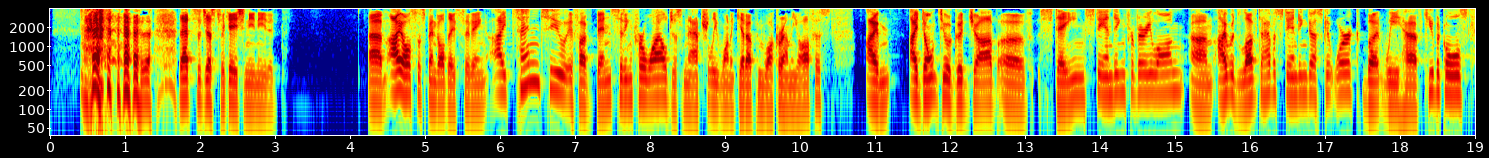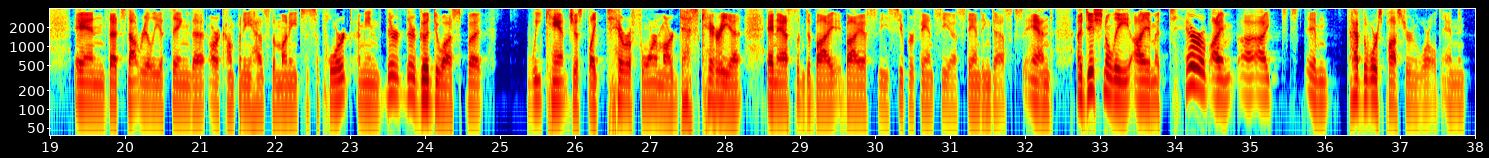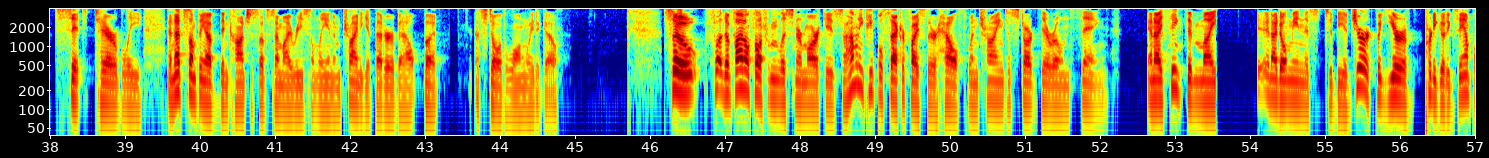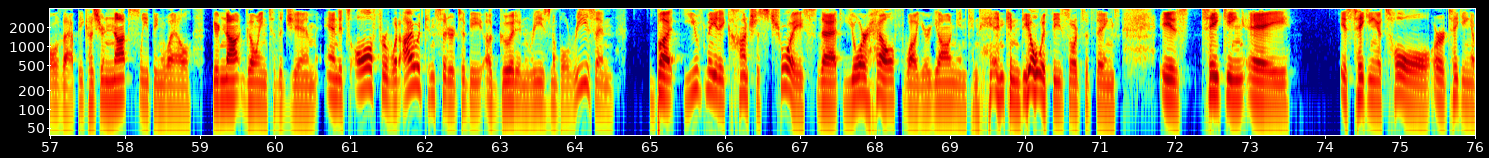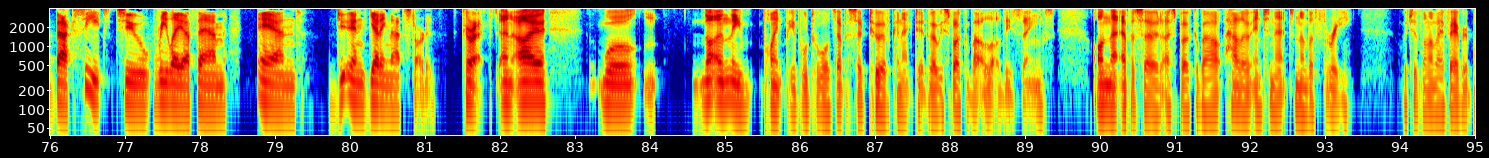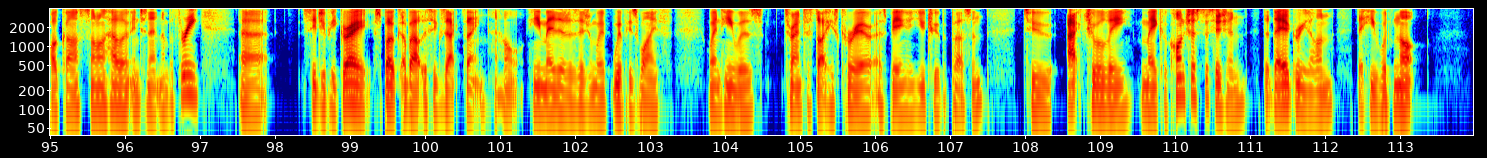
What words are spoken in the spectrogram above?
That's the justification you needed. Um, I also spend all day sitting. I tend to, if I've been sitting for a while, just naturally want to get up and walk around the office. I'm I don't do a good job of staying standing for very long. Um, I would love to have a standing desk at work, but we have cubicles, and that's not really a thing that our company has the money to support. I mean, they're they're good to us, but we can't just like terraform our desk area and ask them to buy buy us these super fancy uh, standing desks. And additionally, I am a terrible. I'm I am have the worst posture in the world and sit terribly. And that's something I've been conscious of semi recently, and I'm trying to get better about. But I still have a long way to go. So f- the final thought from listener Mark is: So how many people sacrifice their health when trying to start their own thing? And I think that Myke, and I don't mean this to be a jerk, but you're a pretty good example of that because you're not sleeping well, you're not going to the gym, and it's all for what I would consider to be a good and reasonable reason. But you've made a conscious choice that your health, while you're young and can and can deal with these sorts of things, is taking a is taking a toll or taking a back seat to Relay FM and and getting that started. Correct. And I will not only point people towards episode two of Connected, where we spoke about a lot of these things. On that episode, I spoke about Hello Internet number three, which is one of my favorite podcasts. And on Hello Internet number three, uh, CGP Grey spoke about this exact thing how he made a decision with, with his wife when he was trying to start his career as being a YouTuber person to actually make a conscious decision that they agreed on that he would not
